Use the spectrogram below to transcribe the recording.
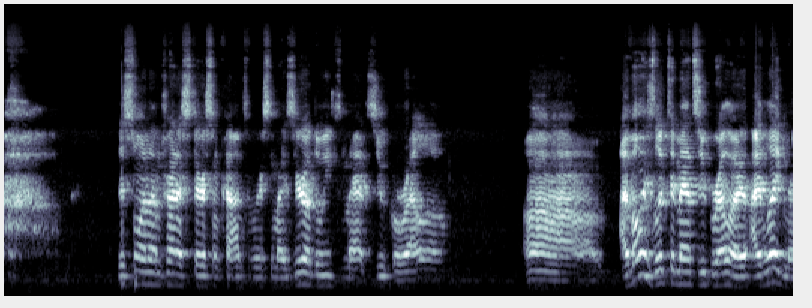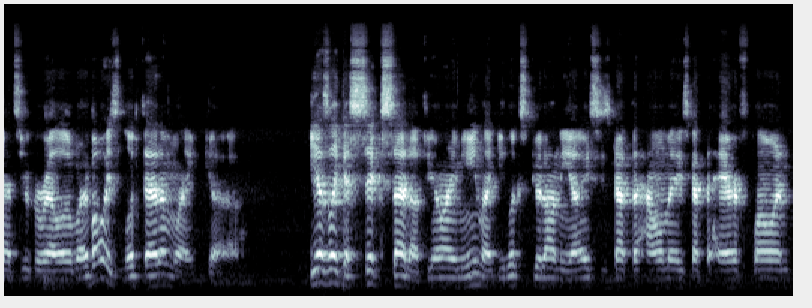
this one I'm trying to stir some controversy. My zero of the week is Matt Zuccarello. Um, I've always looked at Matt Zuccarello. I, I like Matt Zuccarello, but I've always looked at him like uh, he has like a sick setup. You know what I mean? Like he looks good on the ice. He's got the helmet. He's got the hair flowing.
